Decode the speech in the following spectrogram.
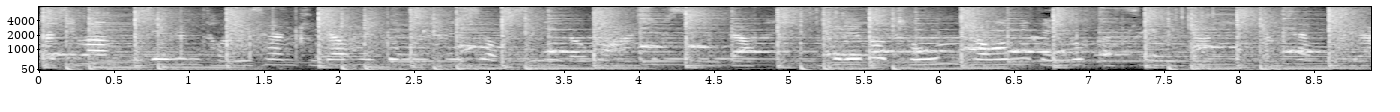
하지만 이제는 더 이상 기자 활동을 할 수 없으니 너무 아쉽습니다. 그래도 좋은 경험이 된 것 같습니다. 감사합니다.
